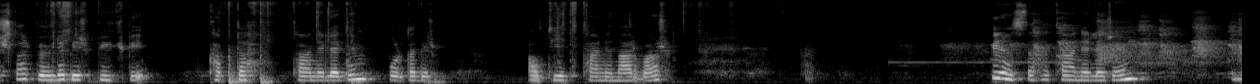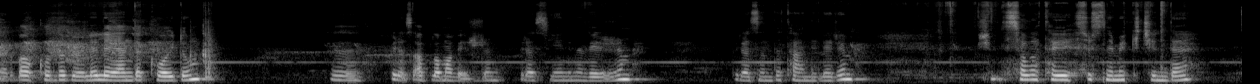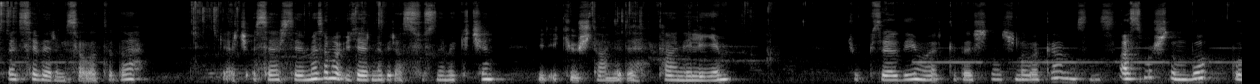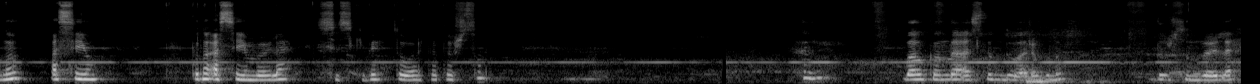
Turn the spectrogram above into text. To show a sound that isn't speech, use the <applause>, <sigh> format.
arkadaşlar böyle bir büyük bir kapta taneledim. Burada bir 6-7 tane nar var. Biraz daha tanelerim. Bunları balkonda böyle leğende koydum. Ee, biraz ablama veririm. Biraz yeğenime veririm. Birazını da tanelerim. Şimdi salatayı süslemek için de ben severim salatada. Gerçi eser sevmez ama üzerine biraz süslemek için bir iki üç tane de taneliyim. Çok güzel değil mi arkadaşlar? Şuna bakar mısınız? Asmıştım bu. Bunu asayım. Bunu asayım böyle. Süs gibi duvarda dursun. <laughs> Balkonda astım duvara bunu. Dursun böyle.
